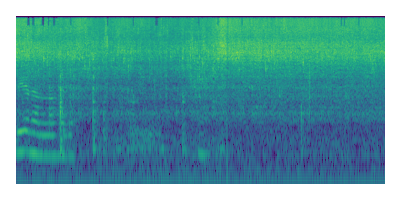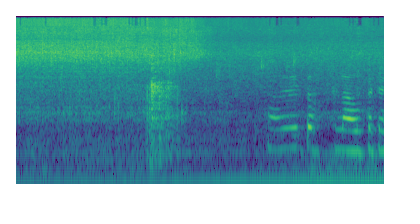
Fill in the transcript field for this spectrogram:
দিয়ে রান্না হবে। তো লাউ কেটে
